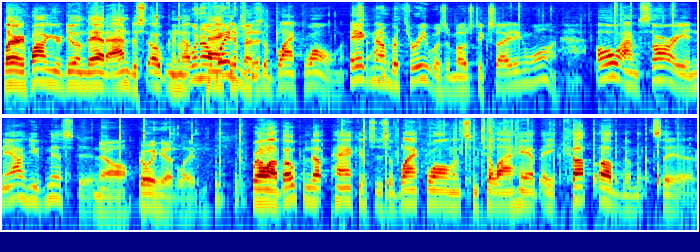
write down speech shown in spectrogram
Larry, while you're doing that, I'm just opening up Well, no, packages minute. of black walnuts. Egg I'm- number three was the most exciting one. Oh, I'm sorry, and now you've missed it. No, go ahead, Laban. Well, I've opened up packages of black walnuts until I have a cup of them, it says.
